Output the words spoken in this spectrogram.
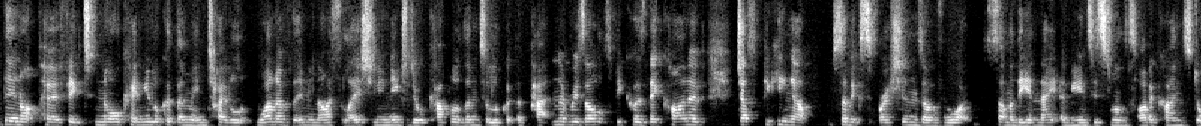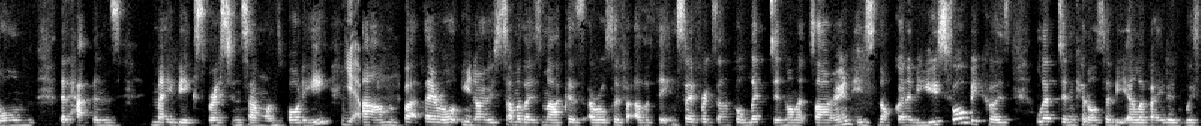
They're not perfect, nor can you look at them in total, one of them in isolation. You need to do a couple of them to look at the pattern of results because they're kind of just picking up some expressions of what some of the innate immune system the cytokine storm that happens may be expressed in someone's body. Yeah. Um, but they're all, you know, some of those markers are also for other things. So, for example, leptin on its own is not going to be useful because leptin can also be elevated with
